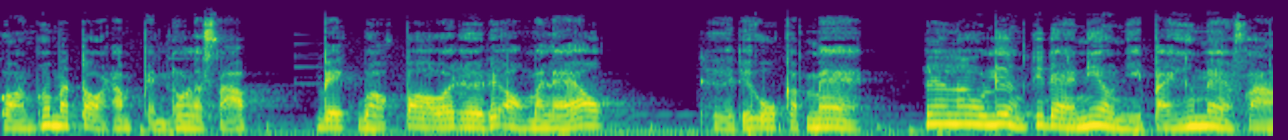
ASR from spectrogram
กรณ์เพื่อมาต่อทำเป็นโทรศัพท์ เบกบอกปอว่าเธอได้ออกมาแล้ว เธอได้โอกับแม่ และเล่าเรื่องที่แดเนียลหนีไปให้แม่ฟัง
